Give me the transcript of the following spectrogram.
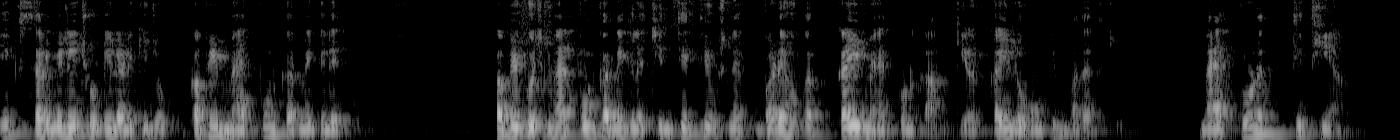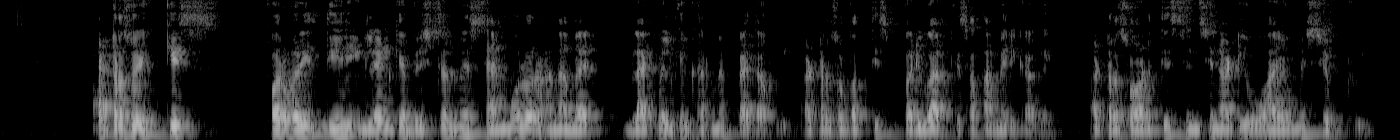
एक शर्मिली छोटी लड़की जो कभी महत्वपूर्ण करने के लिए, कभी कुछ महत्वपूर्ण करने के लिए चिंतित थी, उसने बड़े होकर कई महत्वपूर्ण काम किए और कई लोगों की मदद की। महत्वपूर्ण तिथियाँ। अठारह सौ इक्कीस फरवरी तीन इंग्लैंड के ब्रिस्टल में सैमुअल और हना ब्लैकवेल के घर में पैदा हुई। अठारह सौ बत्तीस परिवार के साथ अमेरिका गई। अठारह सिंसिनाटी ओहायो में शिफ्ट हुई।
